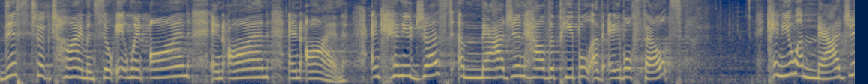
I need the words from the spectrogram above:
This took time, and so it went on and on and on. And can you just imagine how the people of Abel felt? Can you imagine?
